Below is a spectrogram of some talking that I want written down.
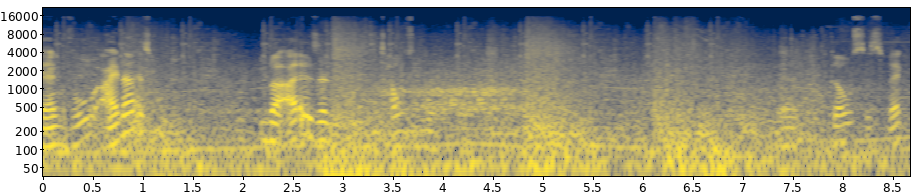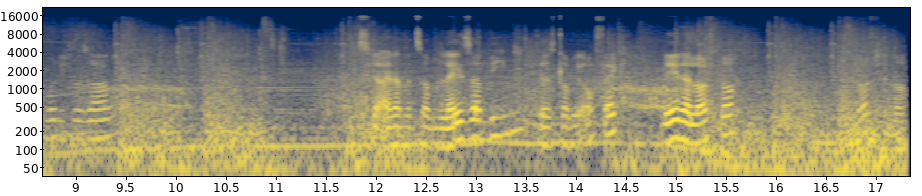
Irgendwo einer ist gut. Überall sind Tausende. Der Ghost ist weg, wollte ich nur sagen. Ist hier einer mit so einem Laserbeam. Der ist glaube ich auch weg. Ne, der läuft noch. Der läuft hier noch.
